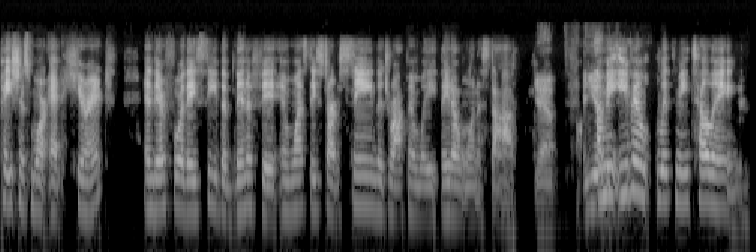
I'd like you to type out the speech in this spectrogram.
patients more adherent and therefore they see the benefit and once they start seeing the drop in weight they don't want to stop yeah. And you know, i mean even with me telling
